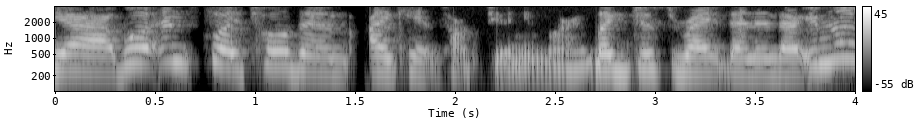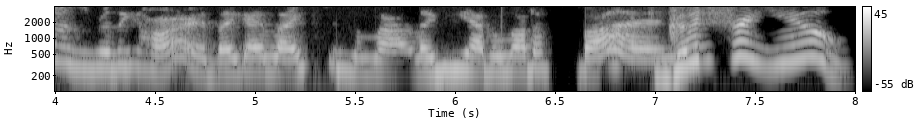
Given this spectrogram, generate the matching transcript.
Yeah. Well, and so I told him I can't talk to you anymore. Like just right then and there. Even though it was really hard. Like I liked him a lot. Like we had a lot of fun. Good for you.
